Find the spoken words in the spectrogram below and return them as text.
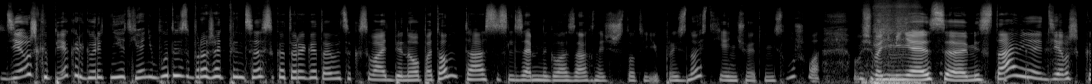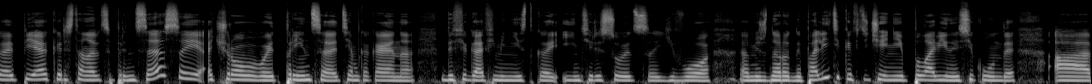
девушка-пекарь говорит, нет, я не буду изображать принцессу, которая готовится к свадьбе, но потом та со слезами на глазах, значит, что-то ей произносит, я ничего этого не слушала. В общем, они меняются местами, девушка-пекарь становится принцессой, очаровывает принца тем, какая она дофига феминистка и интересуется его э, международной политикой в течение половины секунды, а,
